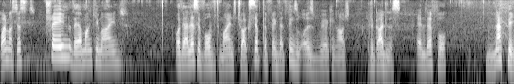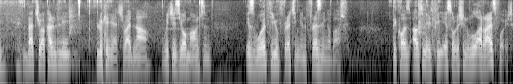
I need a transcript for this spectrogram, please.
One must just train their monkey mind or their less evolved mind to accept the fact that things will always be working out regardless. And therefore, nothing that you are currently looking at right now, which is your mountain, is worth you fretting and frazzling about. Because ultimately, a solution will arise for it.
